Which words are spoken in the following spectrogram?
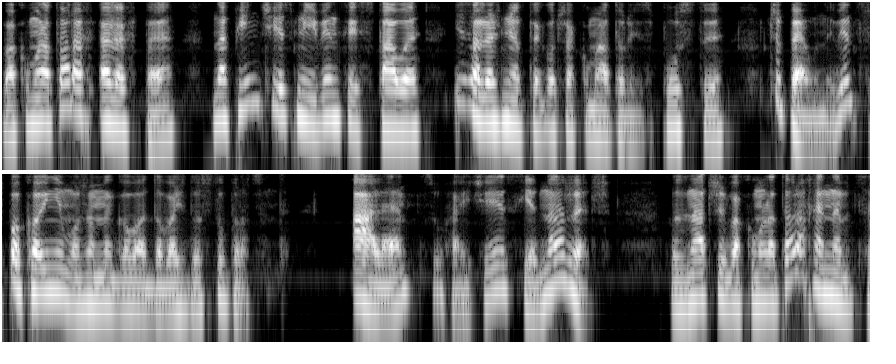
W akumulatorach LFP napięcie jest mniej więcej stałe, niezależnie od tego, czy akumulator jest pusty, czy pełny, więc spokojnie możemy go ładować do 100%. Ale, słuchajcie, jest jedna rzecz. To znaczy w akumulatorach NMC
